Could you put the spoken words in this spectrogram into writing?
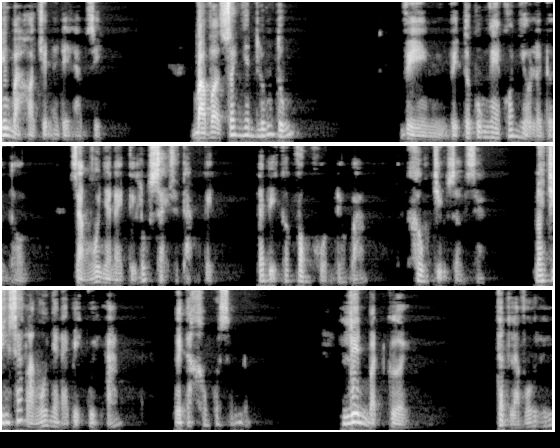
Nhưng bà hỏi chuyện này để làm gì? Bà vợ doanh nhân lúng túng. Vì vì tôi cũng nghe có nhiều lời đồn thổi, Rằng ngôi nhà này từ lúc xảy ra thảm kịch Đã bị các vong hồn đeo bám, Không chịu rời xa. Nói chính xác là ngôi nhà này bị quỷ ám, Người ta không có sống được. Liên bật cười. Thật là vô lý.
